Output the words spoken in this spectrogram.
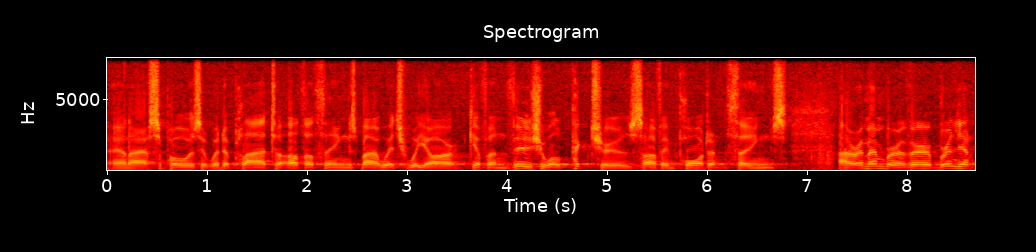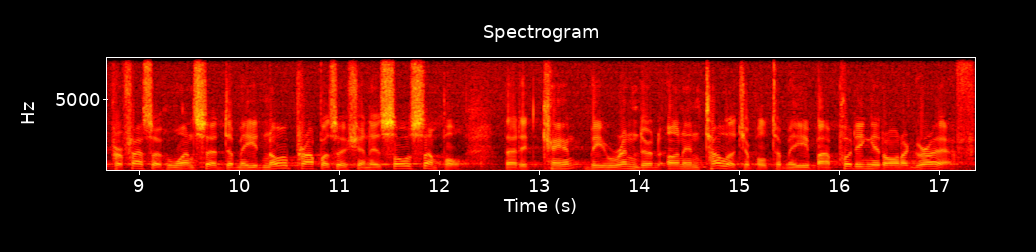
and I suppose it would apply to other things by which we are given visual pictures of important things I remember a very brilliant professor who once said to me, No proposition is so simple that it can't be rendered unintelligible to me by putting it on a graph.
